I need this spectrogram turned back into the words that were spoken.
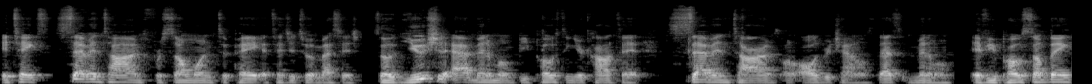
it takes seven times for someone to pay attention to a message. So you should at minimum be posting your content seven times on all of your channels. That's minimum. If you post something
